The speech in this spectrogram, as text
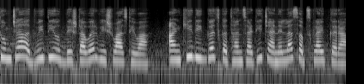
तुमच्या अद्वितीय उद्दिष्टावर विश्वास ठेवा. आणखी दिग्गज कथांसाठी चॅनेलला सबस्क्राईब करा.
